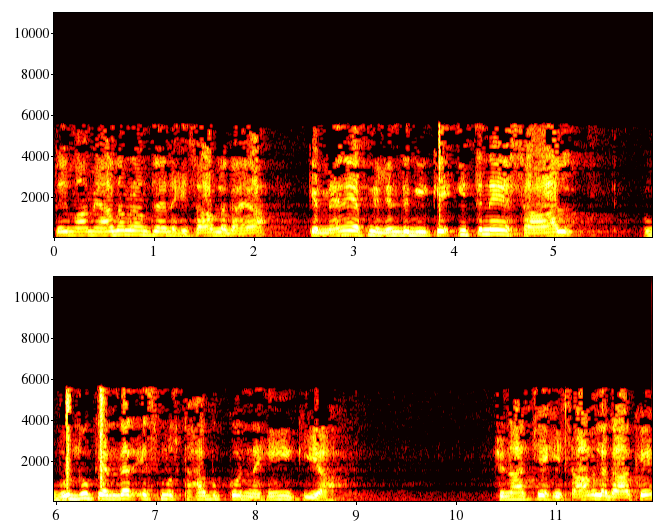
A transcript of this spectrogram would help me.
تو امام اعظم رحمۃ اللہ نے حساب لگایا کہ میں نے اپنی زندگی کے اتنے سال وضو کے اندر اس مستحب کو نہیں کیا۔ چنانچہ حساب لگا کے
